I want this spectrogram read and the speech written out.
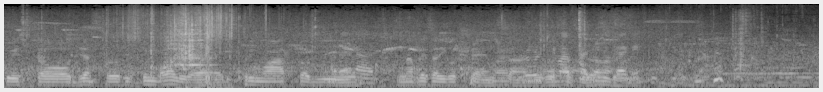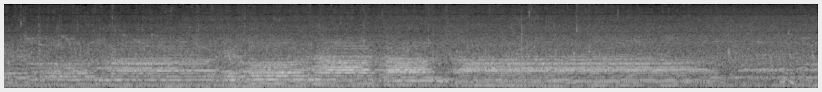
questo gesto così simbolico è il primo atto di una presa di coscienza di questa situazione. Thank you.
